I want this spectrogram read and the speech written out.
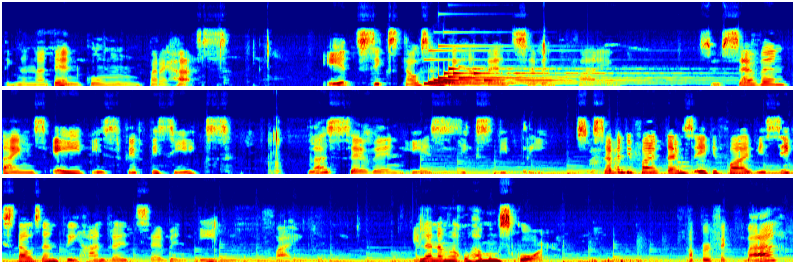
Tignan natin kung parehas. It's 6,375. So, 7 times 8 is 56, plus 7 is 63. So, 75 times 85 is 6,375. Ilan ang nakuha mong score? A-perfect ba?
